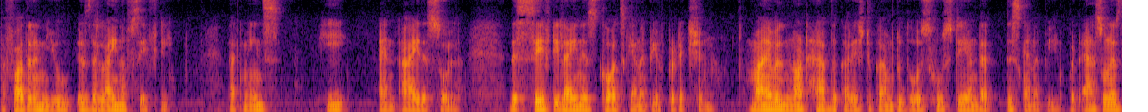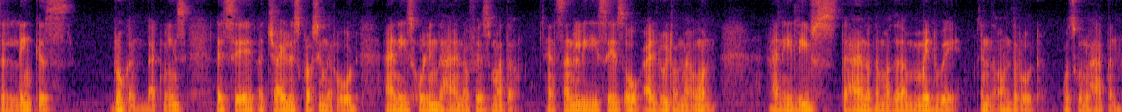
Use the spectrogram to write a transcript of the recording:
the father in you is the line of safety. That means he and I the soul. This safety line is God's canopy of protection. Maya will not have the courage to come to those who stay under this canopy. But as soon as the link is broken, that means, let's say a child is crossing the road and he's holding the hand of his mother, and suddenly he says, Oh, I'll do it on my own. And he leaves the hand of the mother midway in, on the road. What's going to happen?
